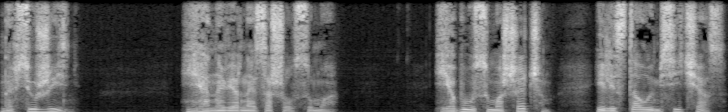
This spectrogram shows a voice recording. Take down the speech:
На всю жизнь. Я, наверное, сошел с ума. Я был сумасшедшим или стал им сейчас?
